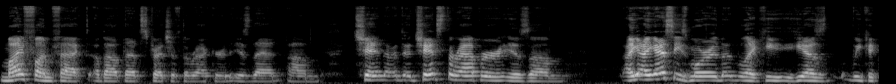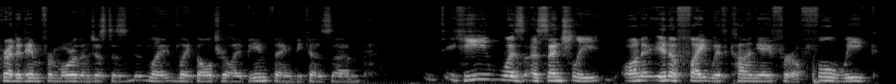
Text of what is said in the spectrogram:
My fun fact about that stretch of the record is that um, Chan- Chance the Rapper is um, I, I guess he's more like he he has we could credit him for more than just his like like the ultralight beam thing because um, he was essentially on a, in a fight with Kanye for a full week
